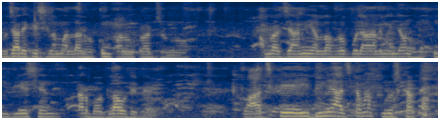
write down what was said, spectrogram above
রোজা রেখেছিলাম আল্লাহর হুকুম পালন করার জন্য। আমরা জানি আল্লাহ রব্বুল আলমিন যেমন হুকুম দিয়েছেন তার বদলাও দেবেন। তো আজকে এই দিনে আজকে আমরা পুরস্কার পাবো।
